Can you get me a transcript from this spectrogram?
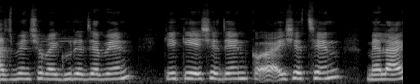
আসবেন সবাই, ঘুরে যাবেন। কে কে এসেছেন এসেছেন মেলায়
